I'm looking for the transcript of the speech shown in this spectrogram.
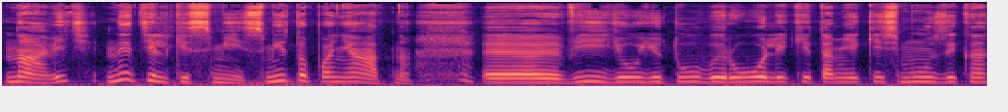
навіть не тільки СМІ, СМІ то понятно. Е, відео, ютуби, ролики, там якісь музика,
